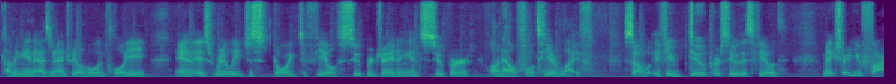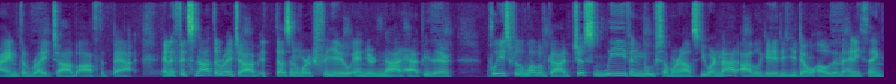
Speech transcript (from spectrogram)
coming in as an entry level employee. And it's really just going to feel super draining and super unhelpful to your life. So if you do pursue this field, make sure you find the right job off the bat. And if it's not the right job, it doesn't work for you, and you're not happy there, please, for the love of God, just leave and move somewhere else. You are not obligated, you don't owe them anything.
